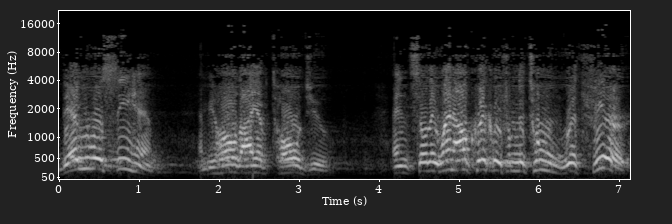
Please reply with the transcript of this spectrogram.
There you will see Him. And behold, I have told you. And so they went out quickly from the tomb with fear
